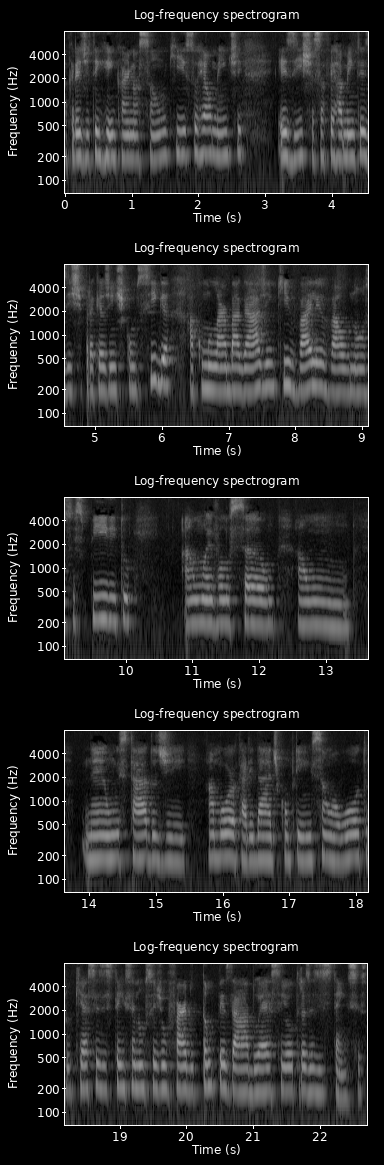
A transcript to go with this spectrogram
acredita em reencarnação e que isso realmente existe, essa ferramenta existe para que a gente consiga acumular bagagem que vai levar o nosso espírito a uma evolução, a um, né, um estado de amor, caridade, compreensão ao outro, que essa existência não seja um fardo tão pesado, essa e outras existências.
